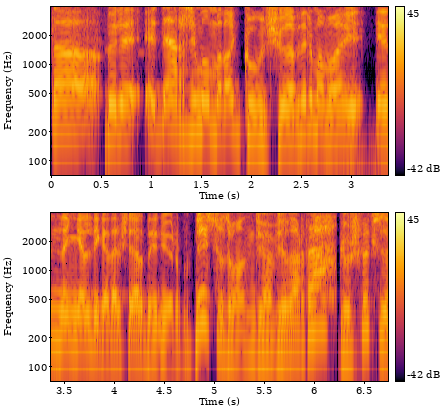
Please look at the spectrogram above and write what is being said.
daha böyle enerjim olmadan konuşuyor olabilirim ama elimden geldiği kadar bir şeyler deniyorum. Neyse o zaman diğer videolarda görüşmek üzere.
